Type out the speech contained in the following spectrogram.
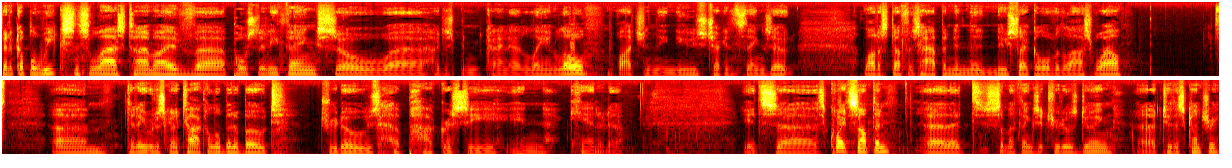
Been a couple of weeks since the last time I've uh, posted anything, so uh, I've just been kind of laying low, watching the news, checking things out. A lot of stuff has happened in the news cycle over the last while. Um, today, we're just going to talk a little bit about Trudeau's hypocrisy in Canada. It's, uh, it's quite something uh, that some of the things that Trudeau is doing uh, to this country.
